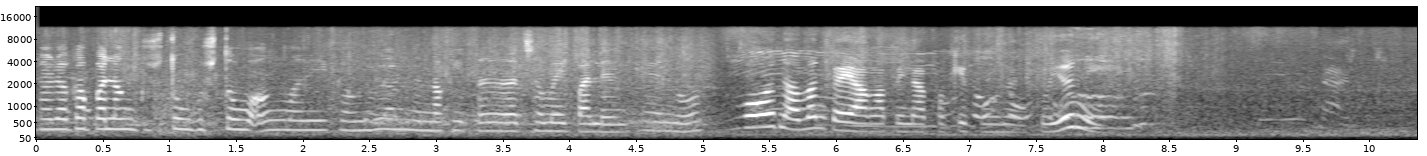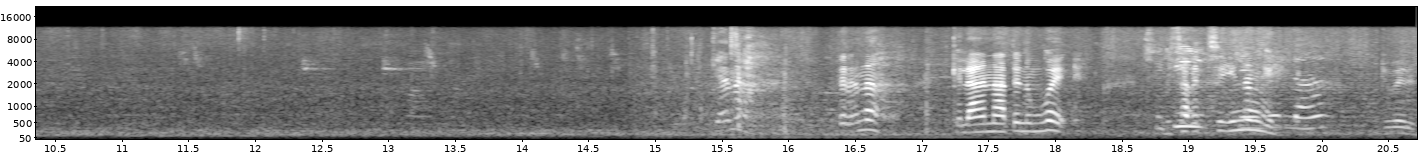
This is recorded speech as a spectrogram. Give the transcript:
Talaga palang gustong gusto mo ang manikang yun na nakita na sa may palengke, no? Oo naman, kaya nga pinapag-ipunan ko yun eh. Kaya na. Tara na. Kailangan natin umuwi. May sakit sa inang eh. Joel,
